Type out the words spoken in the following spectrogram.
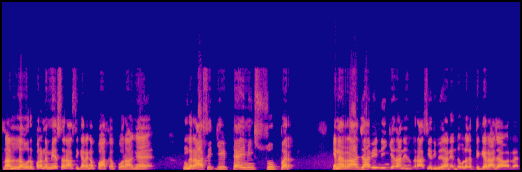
நல்ல ஒரு பலனை மேச ராசிக்காரங்க பார்க்க போறாங்க. உங்க ராசிக்கு டைமிங் சூப்பர் ஏன்னா ராஜாவே நீங்க தானே. உங்க ராசி அதிபதி தானே. இந்த உலகத்துக்கே ராஜா வர்றார்.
